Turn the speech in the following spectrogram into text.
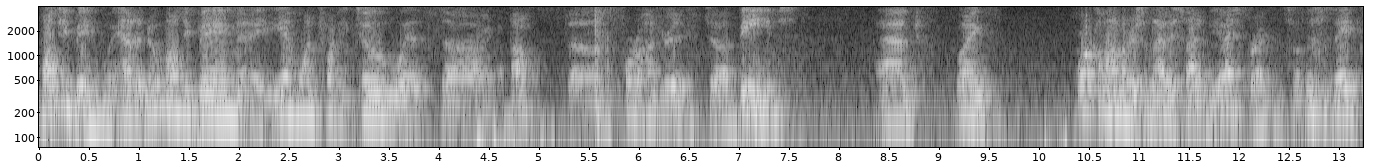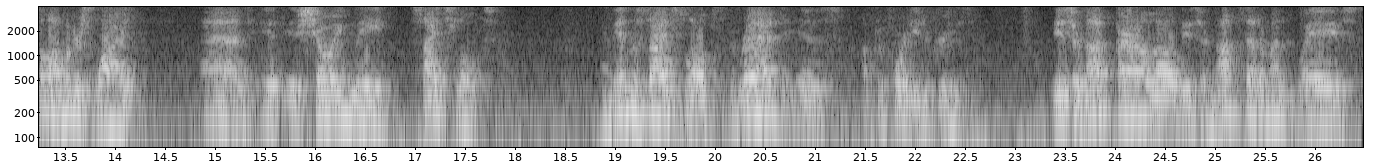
multi-beam. We had a new multi-beam, a EM122 with uh, about uh, 400 uh, beams and going four kilometers on either side of the icebreaker. So this is eight kilometers wide and it is showing the side slopes. And in the side slopes, the red is up to 40 degrees. These are not parallel, these are not sediment waves.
